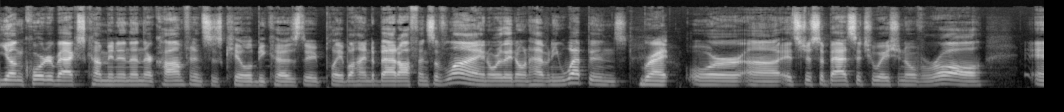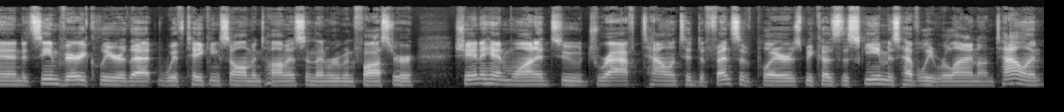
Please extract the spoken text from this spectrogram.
young quarterbacks come in and then their confidence is killed because they play behind a bad offensive line or they don't have any weapons. Right. Or uh, it's just a bad situation overall. And it seemed very clear that with taking Solomon Thomas and then Reuben Foster, Shanahan wanted to draft talented defensive players because the scheme is heavily reliant on talent.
